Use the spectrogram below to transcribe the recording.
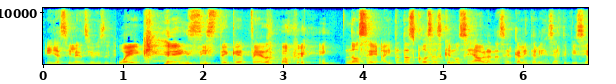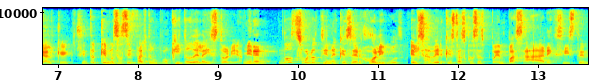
y ya silencio. Dice, güey, ¿qué hiciste? ¿Qué pedo? no sé, hay tantas cosas que no se hablan acerca de la inteligencia artificial que siento que nos hace falta un poquito de la historia. Miren, no solo tiene que ser Hollywood. El saber que estas cosas pueden pasar, existen,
